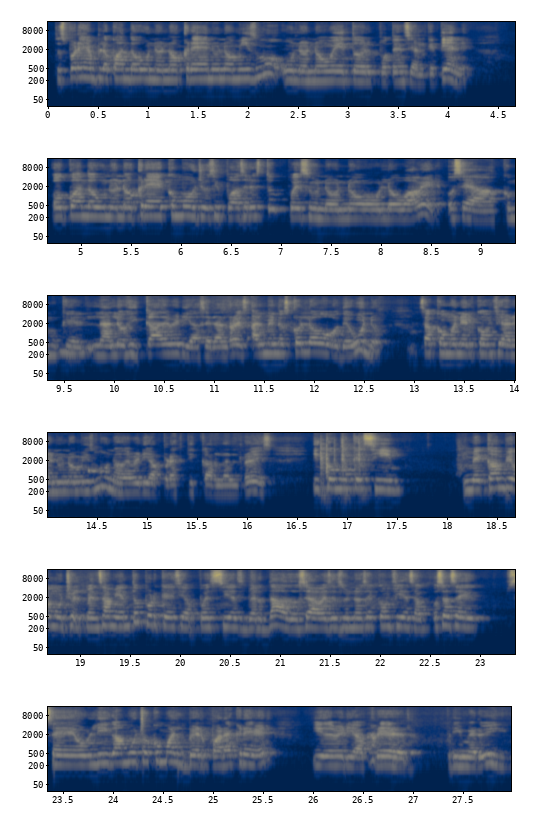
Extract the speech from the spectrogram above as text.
Entonces, por ejemplo, cuando uno no cree en uno mismo, uno no ve todo el potencial que tiene. O cuando uno no cree como yo sí puedo hacer esto, pues uno no lo va a ver. O sea, como que la lógica debería ser al revés, al menos con lo de uno. O sea, como en el confiar en uno mismo, uno debería practicarla al revés. Y como que sí, me cambió mucho el pensamiento porque decía, pues sí es verdad, o sea, a veces uno se confiesa, o sea, se, se obliga mucho como al ver para creer y debería creer primero y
